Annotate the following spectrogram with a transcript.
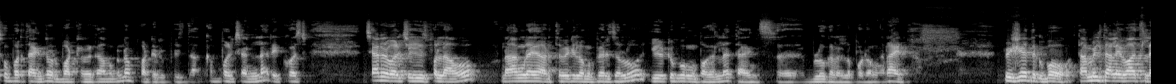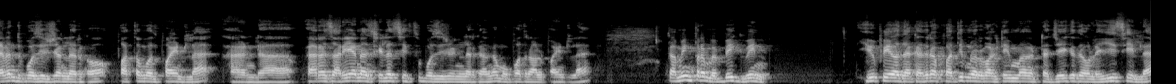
சூப்பர் தேங்க்னு ஒரு பட்டன் இருக்கு. அவங்கன்னா ஃபார்ட்டி ருபீஸ் தான். கம்பல் சேனலில் ரிக்வஸ்ட் சேனல் வளர்ச்சி யூஸ்ஃபுல்லாகும் நாங்களே அடுத்த வீடியோவில் உங்கள் பேர் சொல்லுவோம். யூடியூப் உங்கள் பக்கத்தில் தேங்க்ஸ் ப்ளூ கலரில் போடுவாங்க. ரைட் விஷயத்துக்கு போவோம். தமிழ் தலைவாஸ் லெவன்த் பொசிஷனில் இருக்கோம். பத்தொம்பது பாயிண்டில் அண்ட் வேற ஹரியானா ஸ்டீலர் சிக்ஸ்த் பொசிஷனில் இருக்காங்க. முப்பத்தி நாலு பாயிண்டில் coming from a big win யூபிஓத கதிர பதிமூணு நர்வால் டீம் கிட்ட ஜெயிக்கிறது அவ்வளோ ஈஸி இல்லை.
